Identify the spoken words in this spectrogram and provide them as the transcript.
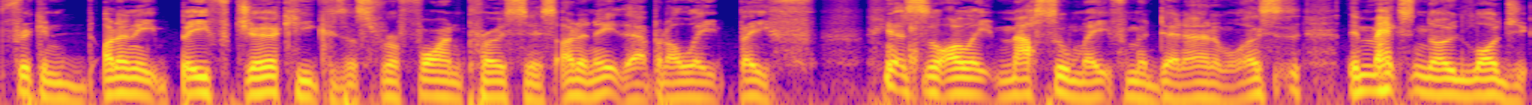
freaking, I don't eat beef jerky because it's a refined process. I don't eat that, but I'll eat beef. so I'll eat muscle meat from a dead animal. it makes no logic.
